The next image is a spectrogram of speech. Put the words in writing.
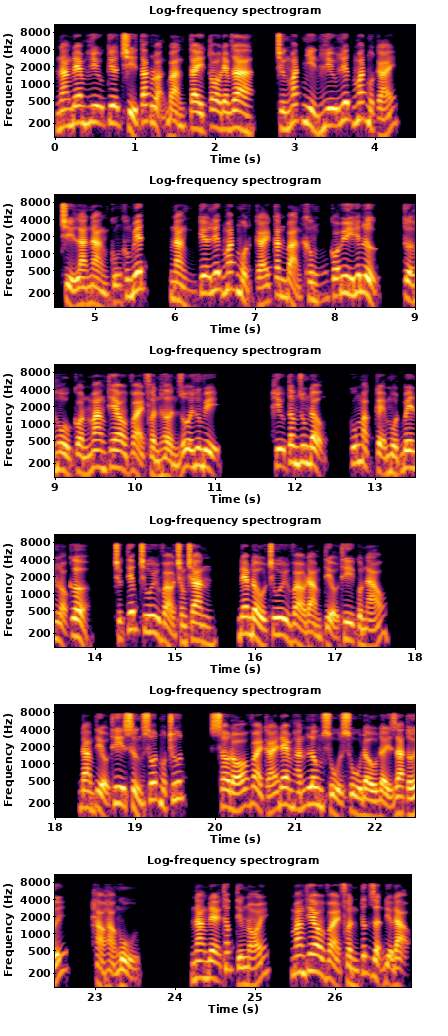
Nàng đem hưu kia chỉ tác loạn bàn tay to đem ra, trừng mắt nhìn hưu liếc mắt một cái, chỉ là nàng cũng không biết, nàng kia liếc mắt một cái căn bản không có uy hiếp lực, tựa hồ còn mang theo vài phần hờn dỗi hương vị. Hưu tâm rung động, cũng mặc kệ một bên lọ cờ, trực tiếp chui vào trong chăn, đem đầu chui vào đàm tiểu thi quần áo. Đàm tiểu thi sửng sốt một chút, sau đó vài cái đem hắn lông xù xù đầu đẩy ra tới, hảo hảo ngủ. Nàng đệ thấp tiếng nói, mang theo vài phần tức giận địa đạo.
